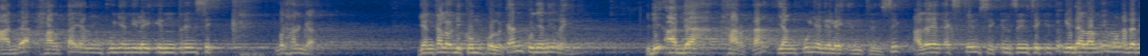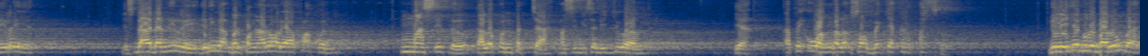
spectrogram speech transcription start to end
ada harta yang punya nilai intrinsik berharga. Yang kalau dikumpulkan punya nilai. Jadi ada harta yang punya nilai intrinsik, ada yang ekstrinsik. Intrinsik itu di dalamnya memang ada nilainya. Ya sudah ada nilai, jadi nggak berpengaruh oleh apa pun. Emas itu kalaupun pecah masih bisa dijual. Ya, tapi uang kalau sobeknya kertas kok. Nilainya berubah-ubah.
